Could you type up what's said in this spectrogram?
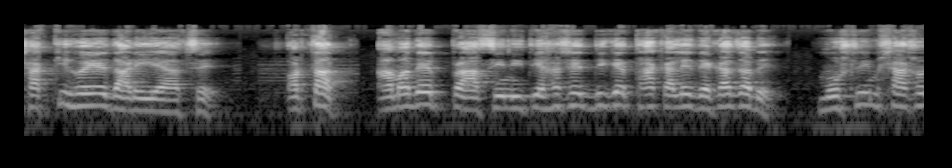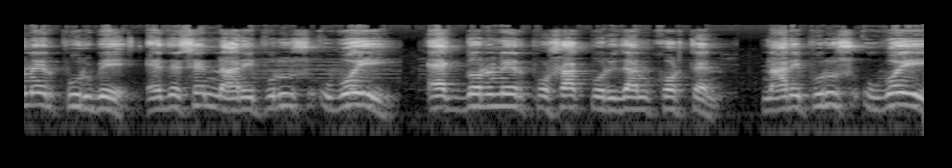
সাক্ষী হয়ে দাঁড়িয়ে আছে। অর্থাৎ, আমাদের প্রাচীন ইতিহাসের দিকে থাকালে দেখা যাবে মুসলিম শাসনের পূর্বে এদেশের নারী পুরুষ উভয়ই এক ধরনের পোশাক পরিধান করতেন। নারী পুরুষ উভয়ই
